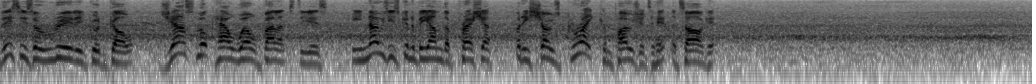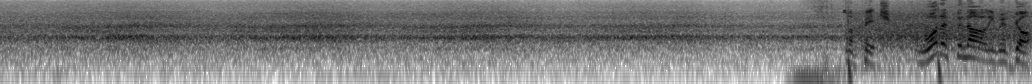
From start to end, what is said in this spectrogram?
this is a really good goal. Just look how well balanced he is. He knows he's going to be under pressure, but he shows great composure to hit the target. Pitch. What a finale we've got.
